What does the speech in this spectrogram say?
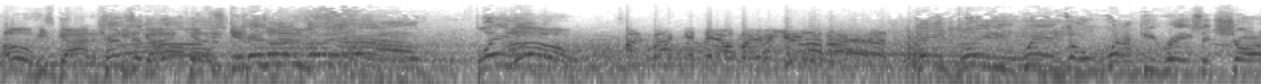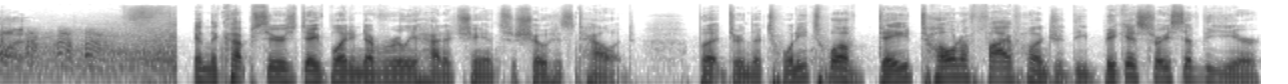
oh, he's got it. Kenseth he's got Ramos. it. Kenseth gets Kenseth loose. goes around. Blaney. Oh. Back it down, baby. You're the best. Dave Blaney wins a wacky race at Charlotte. In the Cup Series, Dave Blaney never really had a chance to show his talent. But during the 2012 Daytona 500, the biggest race of the year,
